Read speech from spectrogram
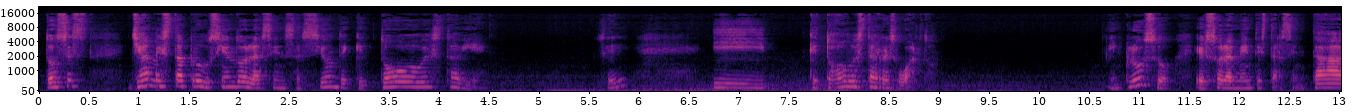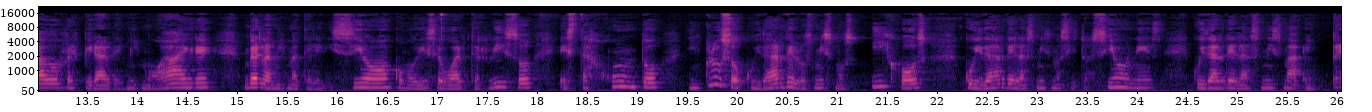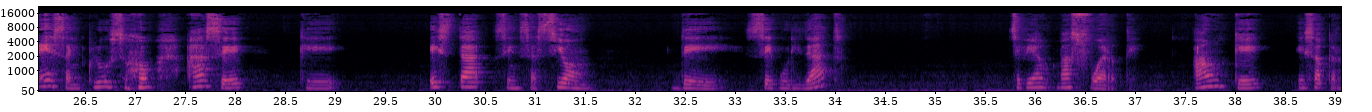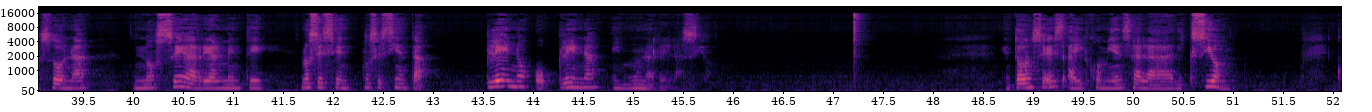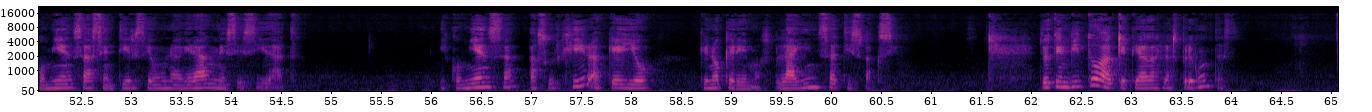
entonces ya me está produciendo la sensación de que todo está bien, ¿sí? Y que todo está a resguardo. Incluso el solamente estar sentados, respirar el mismo aire, ver la misma televisión, como dice Walter Rizzo, estar junto, incluso cuidar de los mismos hijos, cuidar de las mismas situaciones, cuidar de la misma empresa incluso, hace que esta sensación de seguridad se vea más fuerte, aunque esa persona no sea realmente, no se, no se sienta pleno o plena en una relación. Entonces ahí comienza la adicción, comienza a sentirse una gran necesidad y comienza a surgir aquello que no queremos, la insatisfacción. Yo te invito a que te hagas las preguntas.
